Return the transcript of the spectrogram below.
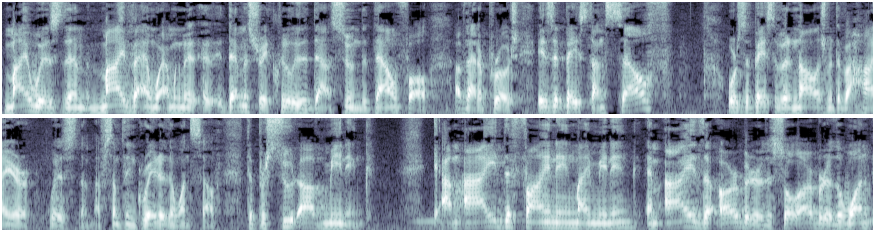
my wisdom, my va- and I'm going to uh, demonstrate clearly the down, soon the downfall of that approach. Is it based on self, or is it based on an acknowledgement of a higher wisdom, of something greater than oneself? The pursuit of meaning. Am I defining my meaning? Am I the arbiter, the sole arbiter, the one,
